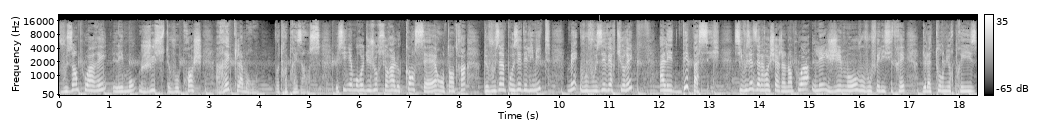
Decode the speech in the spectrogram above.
Vous emploierez les mots justes. Vos proches réclameront votre présence. Le signe amoureux du jour sera le cancer. On tentera de vous imposer des limites, mais vous vous évertuerez à les dépasser. Si vous êtes à la recherche d'un emploi, les Gémeaux, vous vous féliciterez de la tournure prise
